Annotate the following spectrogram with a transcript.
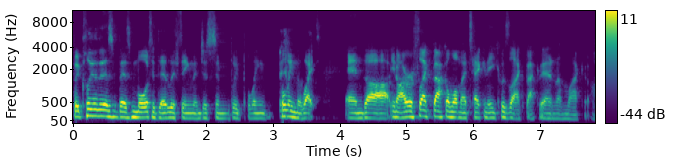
but clearly there's there's more to deadlifting than just simply pulling pulling the weight. And uh, you know, I reflect back on what my technique was like back then, and I'm like, oh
